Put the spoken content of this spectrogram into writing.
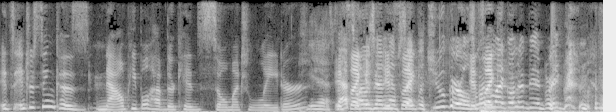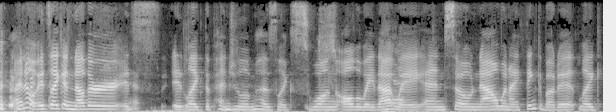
It's interesting because now people have their kids so much later. yes, It's that's why I was getting it's upset like- with you girls. When am I going to be a great grandmother? I know it's like another. It's it like the pendulum has like swung all the way that Yeah. way, and so now when I think about it, like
